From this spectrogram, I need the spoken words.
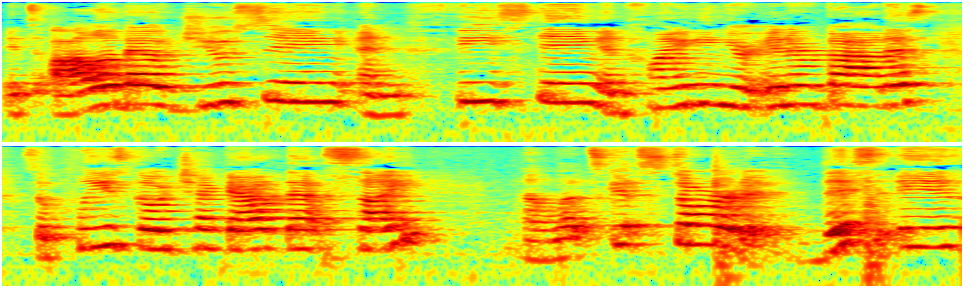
It's all about juicing and feasting and finding your inner goddess. So please go check out that site and let's get started. This is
